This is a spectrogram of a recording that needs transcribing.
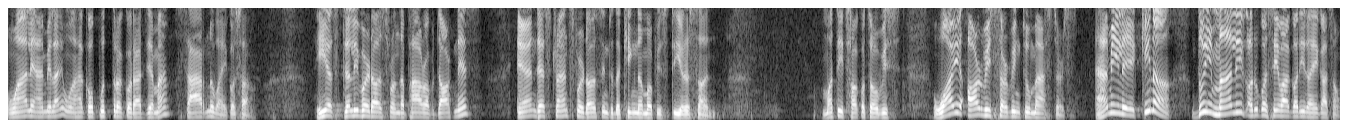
उहाँले हामीलाई उहाँको पुत्रको राज्यमा सार्नु भएको छ। He has delivered us from the power of darkness and has transferred us into the kingdom of his dear son मती छको चौबिस why are we serving two masters हामीले किन दुई मालिकहरूको सेवा गरिरहेका छौँ?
